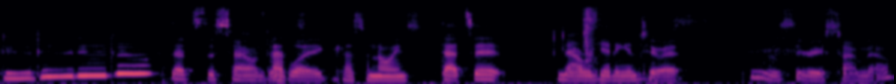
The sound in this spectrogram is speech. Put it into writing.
Do do do do. That's the sound That's of like that's a noise. that's it. Now we're getting into it. This is a serious time now.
